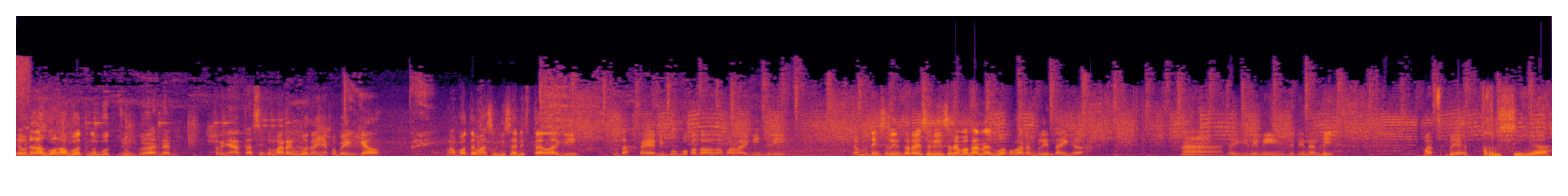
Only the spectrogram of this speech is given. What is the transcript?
ya udahlah gue nggak buat ngebut juga. Dan ternyata sih kemarin gue nanya ke bengkel knalpotnya masih bisa di style lagi. Entah kayak dibobok atau apa lagi. Jadi yang penting silencer ya silencernya makanya gue kemarin beliin Taiga. Nah kayak gini nih. Jadi nanti much better sih ya.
